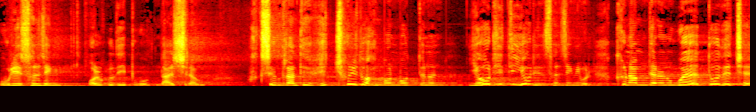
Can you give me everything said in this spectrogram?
우리 선생님 얼굴도 이쁘고 날씬하고 학생들한테 회초리도 한 번 못 드는 여리디 여린 선생님을 그 남자는 왜 도대체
